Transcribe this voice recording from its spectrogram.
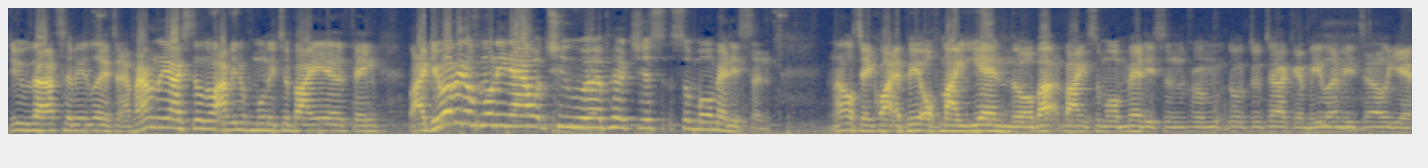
do that a bit later. Apparently, I still don't have enough money to buy a thing. But I do have enough money now to uh, purchase some more medicine. That'll take quite a bit off my yen, though, about buying some more medicine from Dr. Takami, let me tell you.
